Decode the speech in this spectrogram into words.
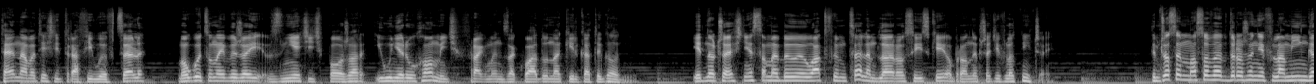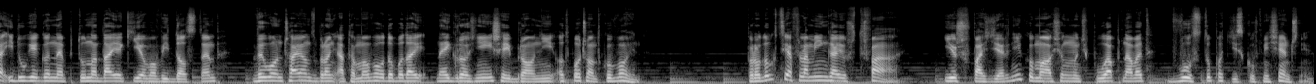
Te, nawet jeśli trafiły w cel, mogły co najwyżej wzniecić pożar i unieruchomić fragment zakładu na kilka tygodni. Jednocześnie same były łatwym celem dla rosyjskiej obrony przeciwlotniczej. Tymczasem masowe wdrożenie Flaminga i długiego Neptuna daje Kijowowi dostęp, wyłączając broń atomową do bodaj najgroźniejszej broni od początku wojny. Produkcja Flaminga już trwa i już w październiku ma osiągnąć pułap nawet 200 pocisków miesięcznie.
